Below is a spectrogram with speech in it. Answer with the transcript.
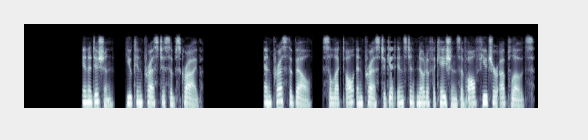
In addition, you can press to subscribe. And press the bell, select all and press to get instant notifications of all future uploads.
